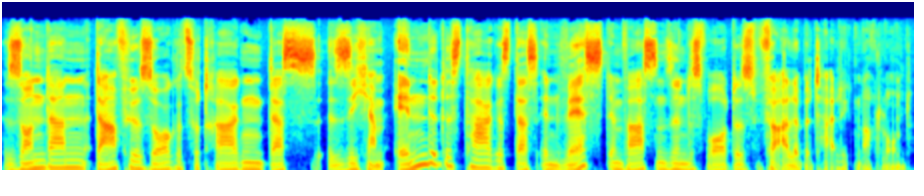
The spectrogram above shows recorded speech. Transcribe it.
sondern dafür Sorge zu tragen, dass sich am Ende des Tages das Invest im wahrsten Sinne des Wortes für alle Beteiligten auch lohnt.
